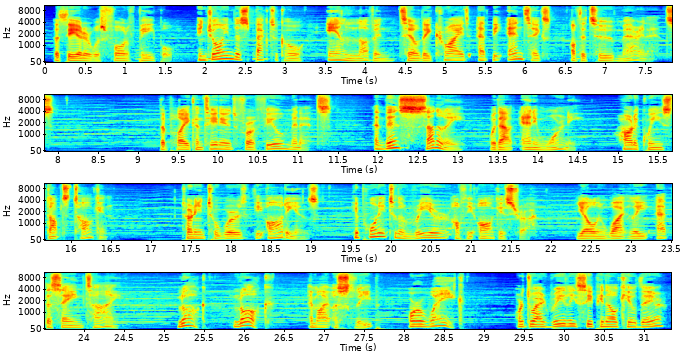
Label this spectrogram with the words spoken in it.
The theater was full of people, enjoying the spectacle and loving till they cried at the antics of the two marionettes. The play continued for a few minutes, and then suddenly, without any warning, Harlequin stopped talking. Turning towards the audience, he pointed to the rear of the orchestra, yelling wildly at the same time. Look, look! Am I asleep or awake? Or do I really see Pinocchio there?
